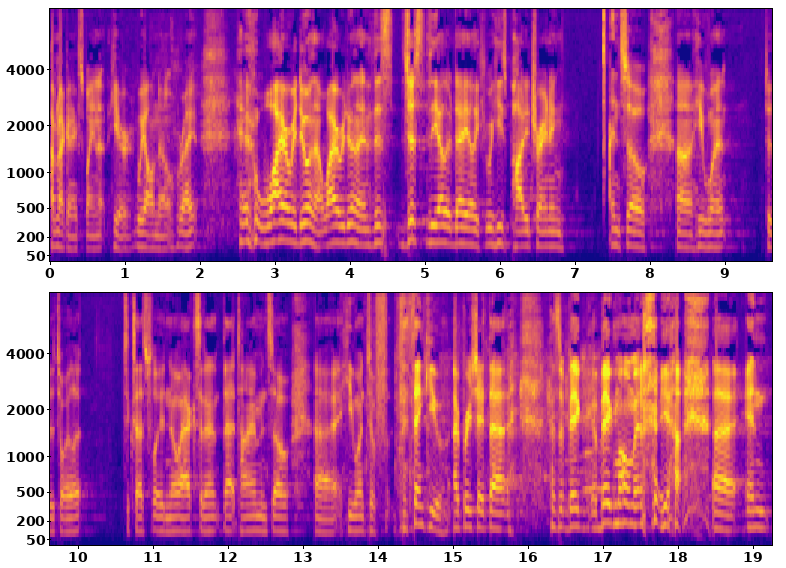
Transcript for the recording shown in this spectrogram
I'm not going to explain it here. We all know, right? why are we doing that? Why are we doing that? And this just the other day, like he's potty training, and so uh, he went to the toilet successfully, no accident that time, and so uh, he went to. F- thank you, I appreciate that. That's a big, a big moment. yeah, uh, and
